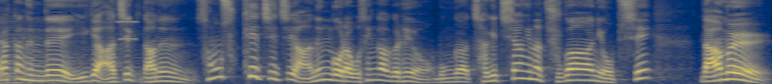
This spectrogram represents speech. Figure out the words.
약간 근데 이게 아직 나는 성숙해지지 않은 거라고 생각을 해요. 뭔가 자기 취향이나 주관이 없이 남을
